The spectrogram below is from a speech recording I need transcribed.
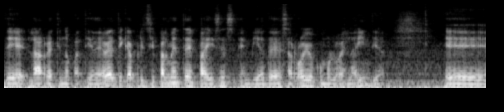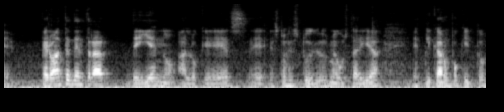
de la retinopatía diabética, principalmente en países en vías de desarrollo como lo es la India. Pero antes de entrar de lleno a lo que es eh, estos estudios, me gustaría explicar un poquito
